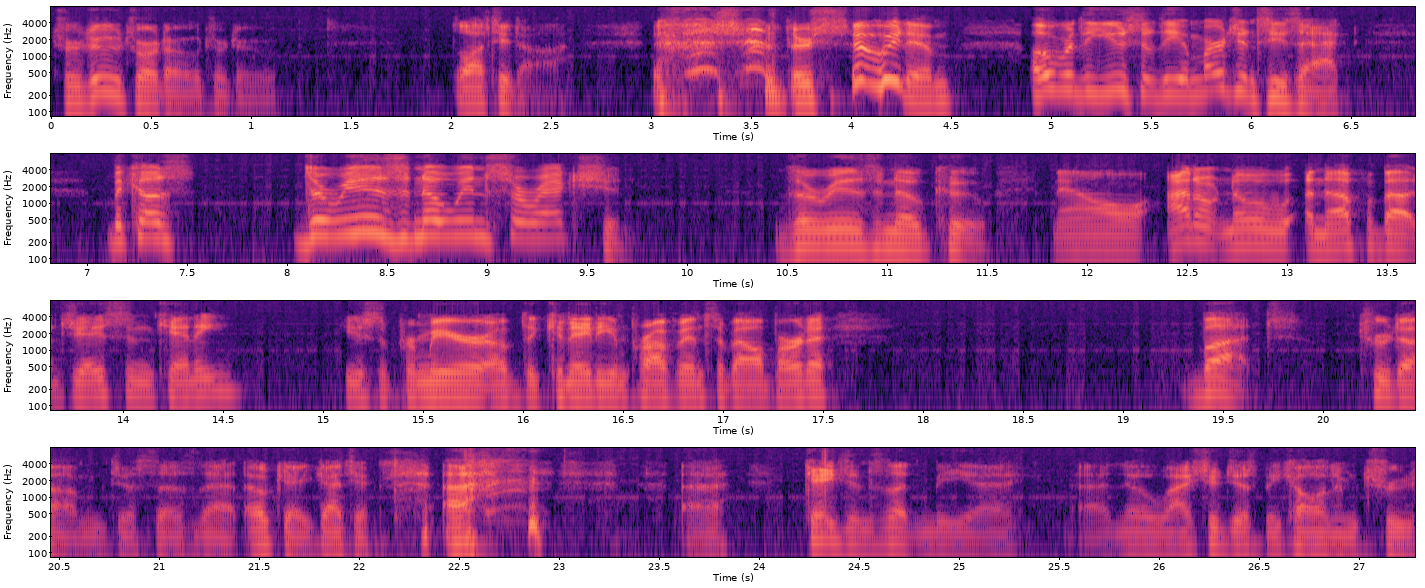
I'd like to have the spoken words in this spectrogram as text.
Trudeau, Trudeau, Trudeau, la da. They're suing him over the use of the Emergencies Act because there is no insurrection. There is no coup. Now, I don't know enough about Jason Kenney He's the premier of the Canadian province of Alberta. But Trudeau just says that. Okay, gotcha. Uh, uh, Cajun's letting me uh, uh, know I should just be calling him True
